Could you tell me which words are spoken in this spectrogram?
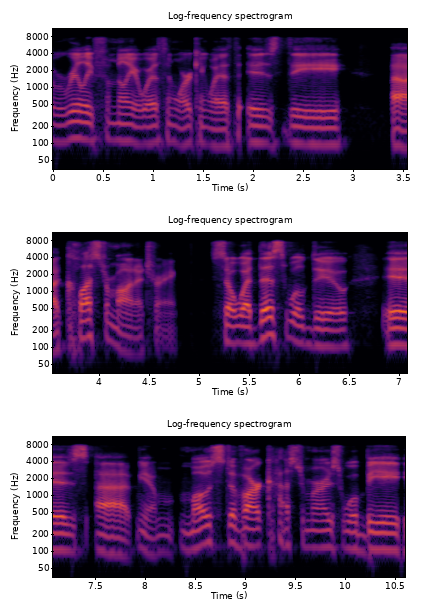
really familiar with and working with is the uh, cluster monitoring. So what this will do is, uh, you know, most of our customers will be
